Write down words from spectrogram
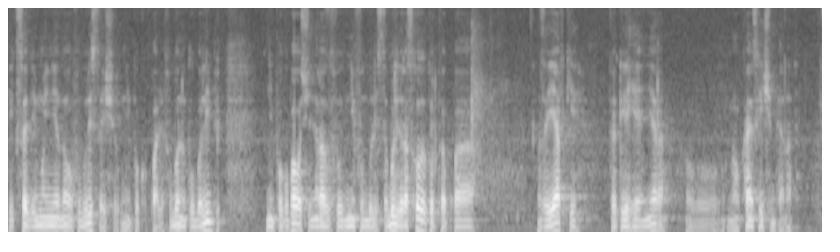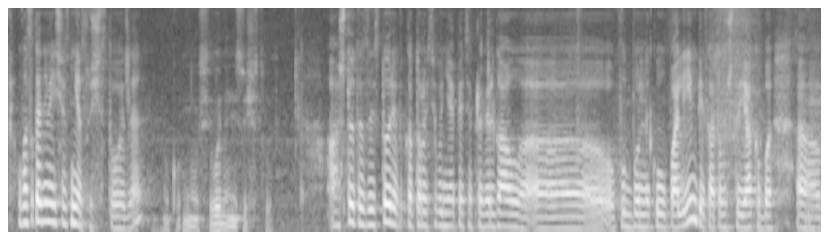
И, кстати, мы ни одного футболиста еще не покупали. Футбольный клуб «Олимпик» не покупал еще ни разу ни футболиста. Были расходы только по заявке, как легионера на украинский чемпионат. У вас Академии сейчас не существует, да? Ну, сегодня не существует. А что это за история, которую сегодня опять опровергал э, футбольный клуб «Олимпик», о том, что якобы э,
